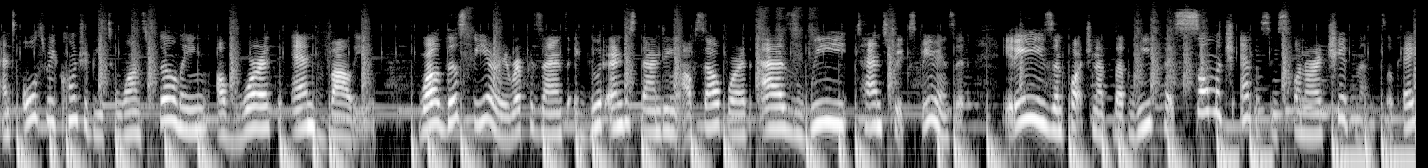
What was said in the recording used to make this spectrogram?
and all three contribute to one's feeling of worth and value. While this theory represents a good understanding of self worth as we tend to experience it, it is unfortunate that we place so much emphasis on our achievements, okay?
